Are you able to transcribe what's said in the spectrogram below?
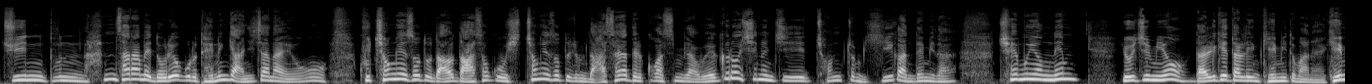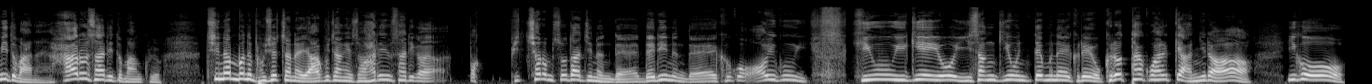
주인분 한 사람의 노력으로 되는 게 아니잖아요. 구청에서도 나, 나서고 시청에서도 좀 나서야 될 것 같습니다. 왜 그러시는지 전 좀 이해가 안 됩니다. 최무영님, 요즘이요, 날개 달린 개미도 많아요. 개미도 많아요. 하루살이도 많고요. 지난번에 보셨잖아요. 야구장에서 하루살이가 막 비처럼 쏟아지는데 내리는데 그거 어이구 기후 위기에요 이상 기온 때문에 그래요 그렇다고 할 게 아니라 이거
